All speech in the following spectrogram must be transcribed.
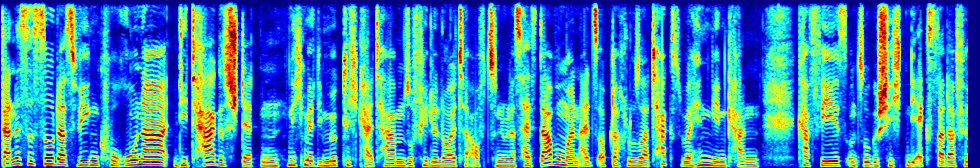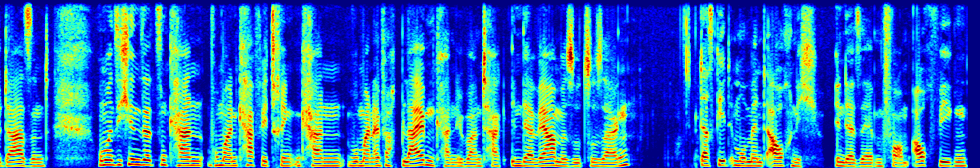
Dann ist es so, dass wegen Corona die Tagesstätten nicht mehr die Möglichkeit haben, so viele Leute aufzunehmen. Das heißt, da, wo man als Obdachloser tagsüber hingehen kann, Cafés und so Geschichten, die extra dafür da sind, wo man sich hinsetzen kann, wo man Kaffee trinken kann, wo man einfach bleiben kann über einen Tag in der Wärme sozusagen. Das geht im Moment auch nicht in derselben Form, auch wegen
